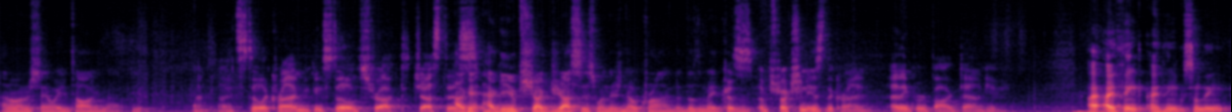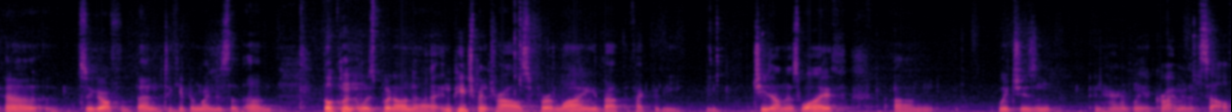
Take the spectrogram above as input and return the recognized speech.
I don't understand what you're talking about. It's still a crime. You can still obstruct justice. How can, how can you obstruct justice when there's no crime? That doesn't make because obstruction is the crime. I think we're bogged down here. I, I think I think something uh, to go off of Ben to keep in mind is that um, Bill Clinton was put on uh, impeachment trials for lying about the fact that he, he cheated on his wife, um, which isn't inherently a crime in itself.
